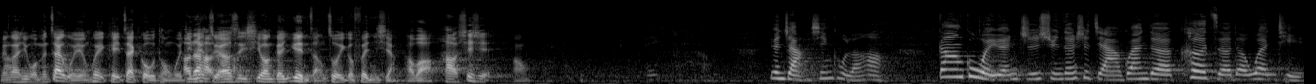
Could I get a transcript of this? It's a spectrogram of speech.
没关系。我们在委员会可以再沟通。我今天主要是希望跟院长做一个分享，好不好？好，谢谢。好。院长辛苦了哈。刚刚顾委员质询的是检察官的苛责的问题，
